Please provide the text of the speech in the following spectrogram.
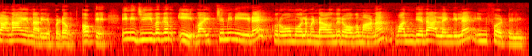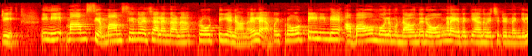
കണ എന്നറിയപ്പെടും. ഓക്കെ. ഇനി ജീവകം ഇ വൈറ്റമിൻ ഇയുടെ കുറവ് മൂലം ഉണ്ടാകുന്ന രോഗമാണ് വന്ധ്യത അല്ലെങ്കിൽ ഇൻഫെർട്ടിലിറ്റി. ഇനി മാംസ്യം. മാംസ്യം എന്ന് വെച്ചാൽ എന്താണ്? പ്രോട്ടീൻ ആണ് അല്ലേ? അപ്പോൾ ഈ പ്രോട്ടീനിന്റെ അഭാവം മൂലം ഉണ്ടാകുന്ന രോഗങ്ങൾ ഏതൊക്കെയാന്ന് വെച്ചിട്ടുണ്ടെങ്കിൽ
